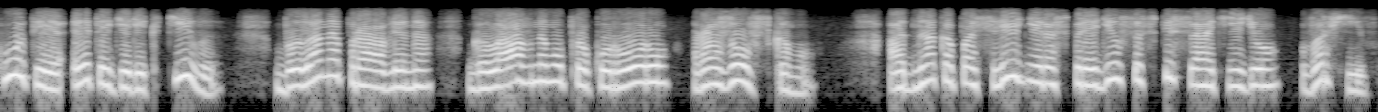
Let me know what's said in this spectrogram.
Копия этой директивы была направлена главному прокурору Розовскому, однако последний распорядился списать ее в архив.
